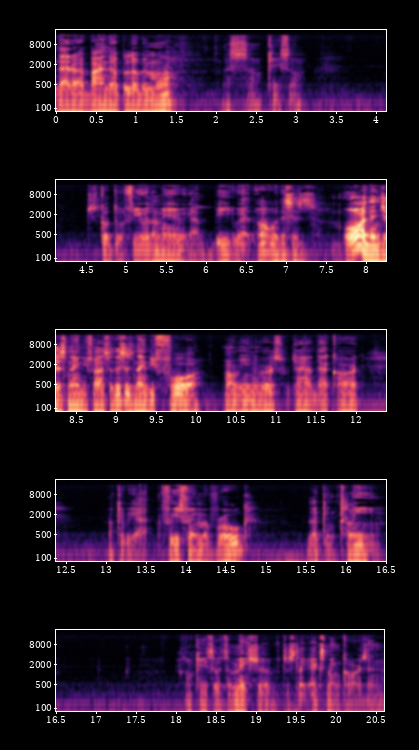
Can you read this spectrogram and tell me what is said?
that uh, binder up a little bit more. That's okay. So just go through a few of them here. We got beat. We got, oh, this is more than just 95. So this is 94 Marvel Universe, which I have that card. Okay, we got freeze frame of Rogue, looking clean. Okay, so it's a mixture of just like X Men cards and.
